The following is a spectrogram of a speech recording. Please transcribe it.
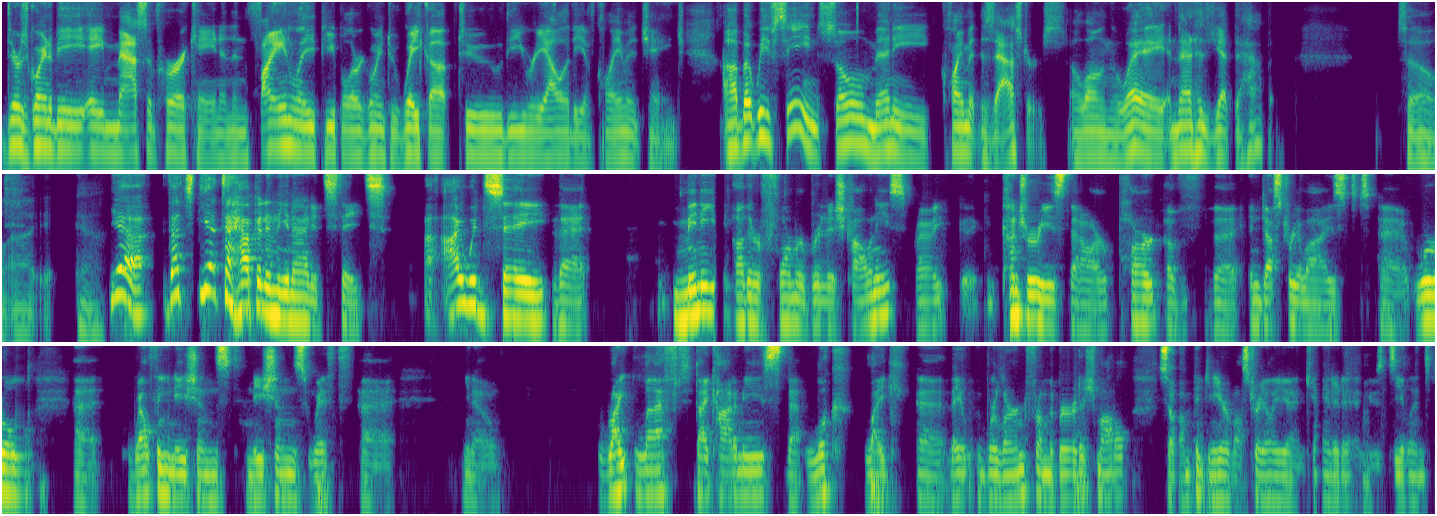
there's going to be a massive hurricane and then finally people are going to wake up to the reality of climate change uh, but we've seen so many climate disasters along the way and that has yet to happen so uh, yeah yeah that's yet to happen in the united states I would say that many other former British colonies, right, countries that are part of the industrialized uh, world, uh, wealthy nations, nations with, uh, you know, right left dichotomies that look like uh, they were learned from the British model. So I'm thinking here of Australia and Canada and New Zealand.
